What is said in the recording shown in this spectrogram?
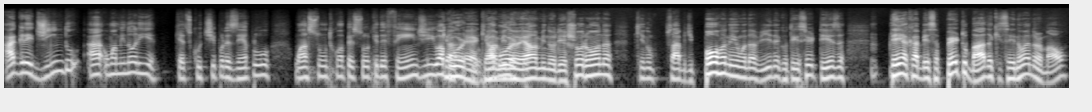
agredindo a uma minoria. Que é discutir, por exemplo, um assunto com a pessoa que defende o Que é- aborto. É, que é uma, aborto. minoria, é uma minoria chorona, que não sabe de porra nenhuma da vida, que eu tenho certeza. Tem a cabeça perturbada, que isso aí não é normal.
